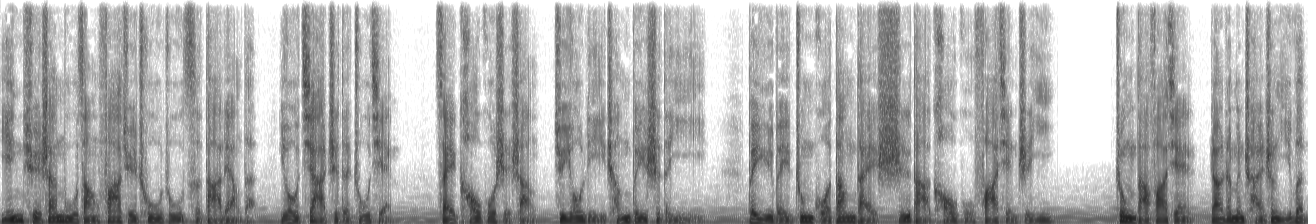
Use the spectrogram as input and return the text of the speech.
银雀山墓葬发掘出如此大量的有价值的竹简，在考古史上具有里程碑式的意义，被誉为中国当代十大考古发现之一。重大发现让人们产生疑问：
